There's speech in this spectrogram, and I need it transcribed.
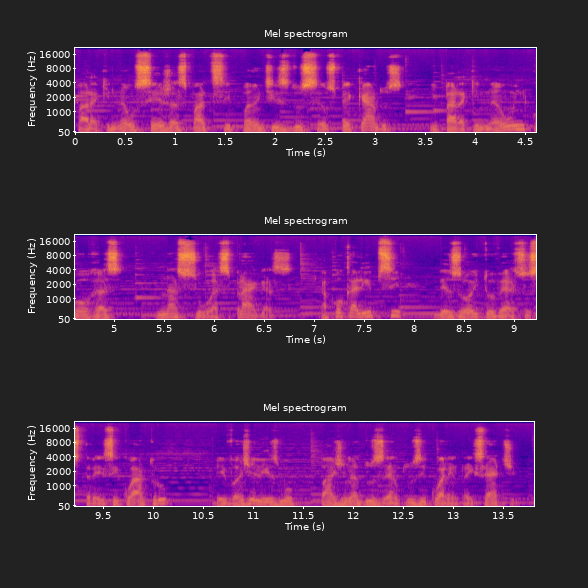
para que não sejas participantes dos seus pecados e para que não incorras nas suas pragas. Apocalipse 18, versos 3 e 4, Evangelismo, página 247.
